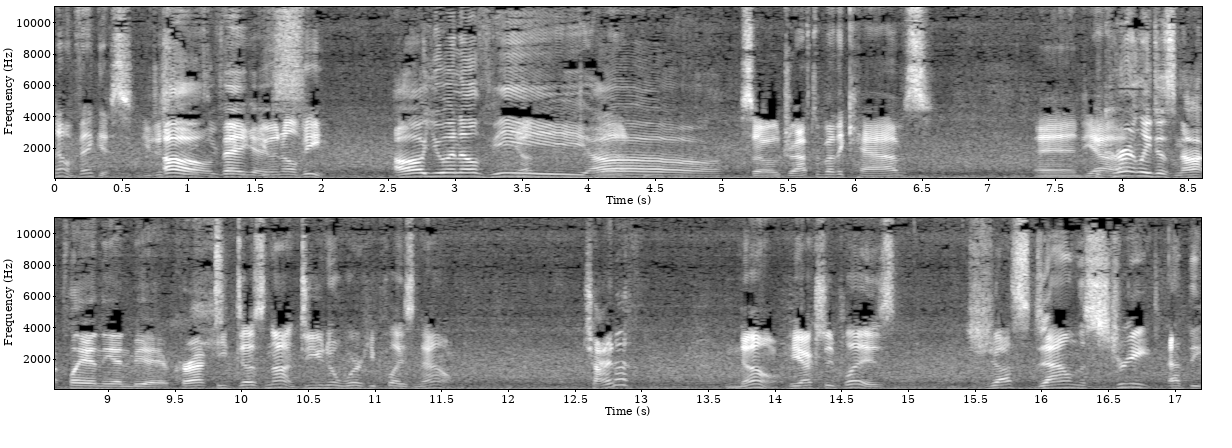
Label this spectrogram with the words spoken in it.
No, Vegas. You just Oh, Vegas. UNLV. Oh, UNLV. Yep. Yeah. Oh. So drafted by the Cavs, and yeah, He currently does not play in the NBA, correct? he does not. Do you know where he plays now? China? No, he actually plays just down the street at the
